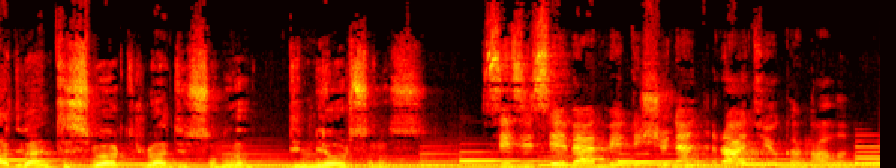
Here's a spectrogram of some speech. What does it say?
Adventist World Radyosunu dinliyorsunuz. Sizi seven ve düşünen radyo kanalı.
